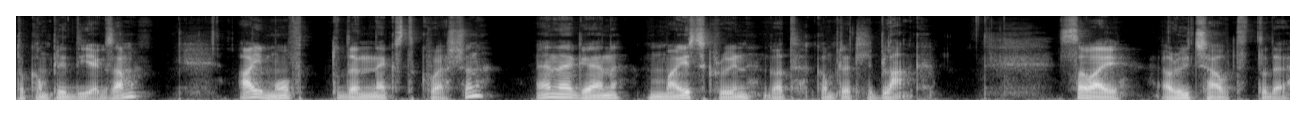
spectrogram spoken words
to complete the exam, I moved to the next question and again my screen got completely blank. So I reached out to the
